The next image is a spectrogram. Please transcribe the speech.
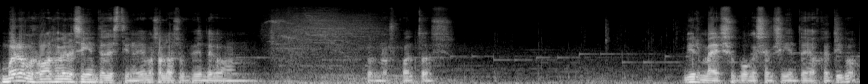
Bueno, pues vamos a ver el siguiente destino. Ya hemos hablado suficiente con, con unos cuantos. Birma supongo que es el siguiente objetivo.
